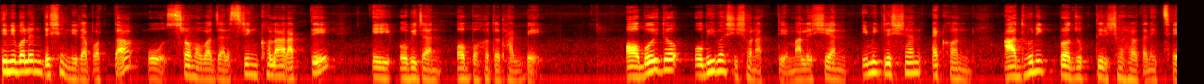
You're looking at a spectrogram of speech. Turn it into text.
তিনি বলেন, দেশের নিরাপত্তা ও শ্রমবাজার শৃঙ্খলা রাখতে এই অভিযান অব্যাহত থাকবে। অবৈধ অভিবাসী শনাক্তে মালয়েশিয়ান ইমিগ্রেশন এখন আধুনিক প্রযুক্তির সহায়তা নিচ্ছে।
